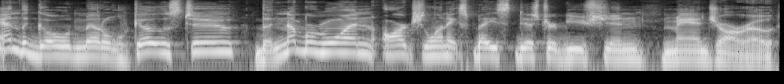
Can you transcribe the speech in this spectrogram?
And the gold medal goes to the number one Arch Linux based distribution, Manjaro.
